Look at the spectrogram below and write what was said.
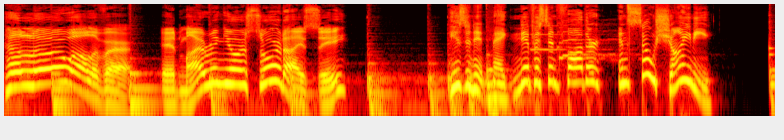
Hello, Oliver. Admiring your sword, I see. Isn't it magnificent, Father? And so shiny. but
